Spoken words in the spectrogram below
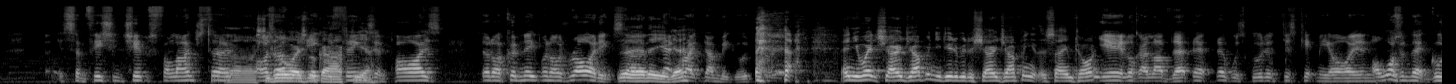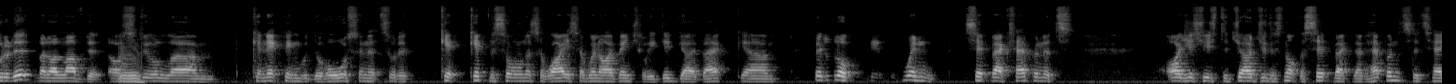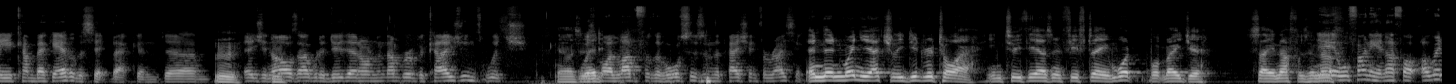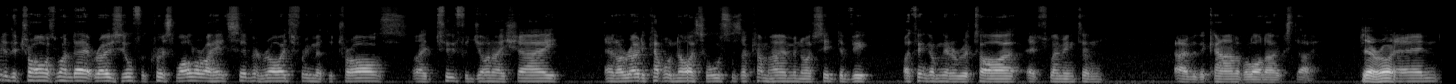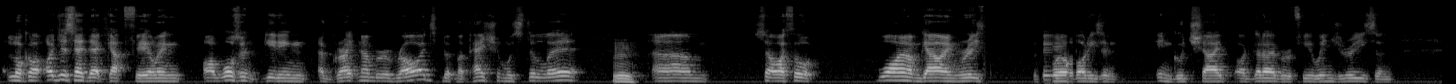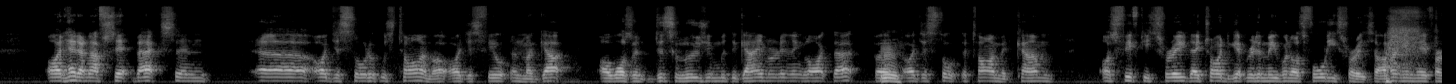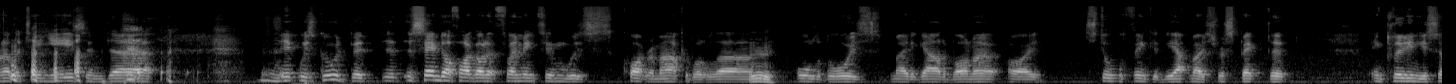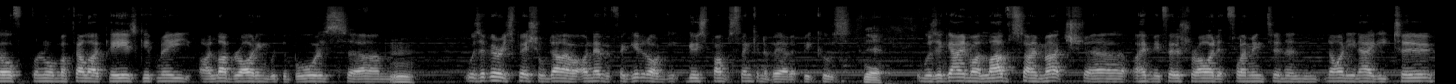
some fish and chips for lunch. So Oh, I she's was always look after things you. and pies that I couldn't eat when I was riding. So Yeah, there you that go. break done me good. and you went show jumping. You did a bit of show jumping at the same time. Yeah, look, I loved that. That that was good. It just kept me eye in. I wasn't that good at it, but I loved it. I was Mm. still um, connecting with the horse, and it sort of kept kept the soreness away. So when I eventually did go back, um, but look, when setbacks happen, it's I just used to judge it. It's not the setback that happens; it's how you come back out of the setback. And um, Mm, as you know, I was able to do that on a number of occasions, which was that- my love for the horses and the passion for racing. And then when you actually did retire in 2015, what, what made you say enough was enough? Yeah, well, funny enough, I, I went to the trials one day at Rose Hill for Chris Waller. I had seven rides for him at the trials. I had two for John O'Shea, and I rode a couple of nice horses. I come home and I said to Vic, I think I'm going to retire at Flemington over the carnival on Oaks Day. Yeah, right? And look, I, I just had that gut feeling. I wasn't getting a great number of rides, but my passion was still there. Mm. Um, so I thought, why I'm going reasonably well, body's in, in good shape. I'd got over a few injuries and I'd had enough setbacks, and uh, I just thought it was time. I, I just felt in my gut I wasn't disillusioned with the game or anything like that, but Mm. I just thought the time had come. I was 53. They tried to get rid of me when I was 43, so I hung in there for another 10 years, and uh, it was good. But the, send off I got at Flemington was quite remarkable. Um, Mm. All the boys made a guard of honour. I still think of the utmost respect that, including yourself and all my fellow peers, give me. I love riding with the boys. Um, Mm. It was a very special day. I'll never forget it. I get goosebumps thinking about it because Yeah. it was a game I loved so much. Uh, I had my first ride at Flemington in 1982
